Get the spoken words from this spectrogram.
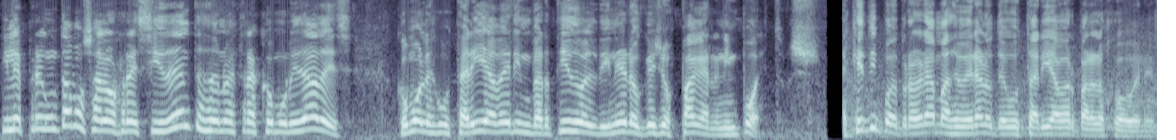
y les preguntamos a los residentes de nuestras comunidades cómo les gustaría haber invertido el dinero que ellos pagan en impuestos. ¿Qué tipo de programas de verano te gustaría ver para los jóvenes?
